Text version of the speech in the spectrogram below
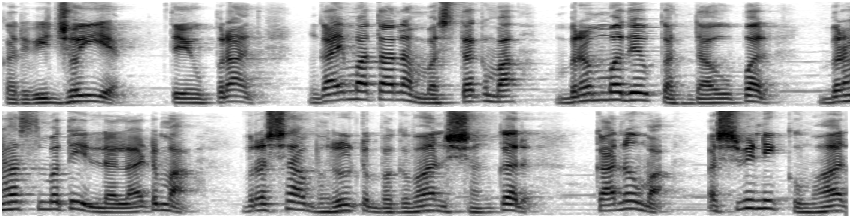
કરવી જોઈએ. તે ઉપરાંત ગાય માતાના મસ્તકમાં બ્રહ્મદેવ કંધા ઉપર બ્રહસ્મતી લલાટમાં વૃષાભરૂટ ભગવાન શંકર, કાનોમાં અશ્વિની કુમાર,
